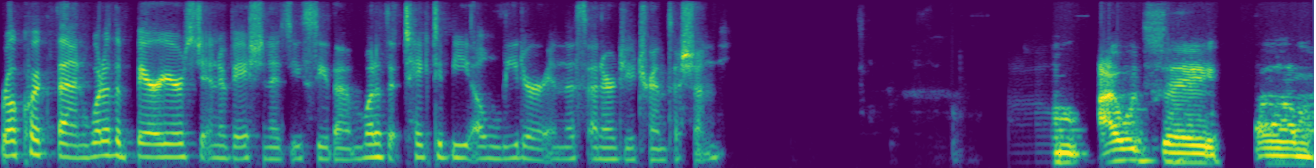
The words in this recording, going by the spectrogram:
real quick then, what are the barriers to innovation as you see them? What does it take to be a leader in this energy transition? Um, I would say um,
